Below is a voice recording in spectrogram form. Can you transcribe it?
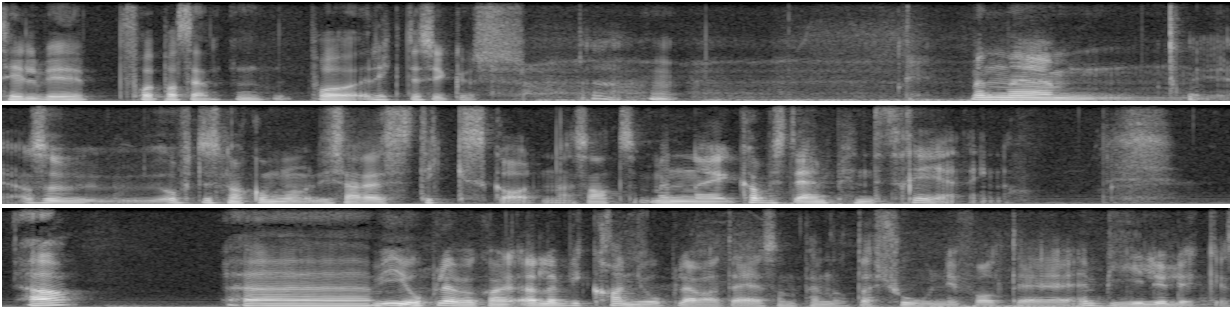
til vi får pasienten på riktig sykehus. Men eh, altså, ofte snakker om disse her stikkskadene, sant? Men eh, hva hvis det er en penetrering, da? Ja. Uh, Vi, opplever, eller vi kan jo oppleve at det er sånn penetrasjon i forhold til en bilulykke.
